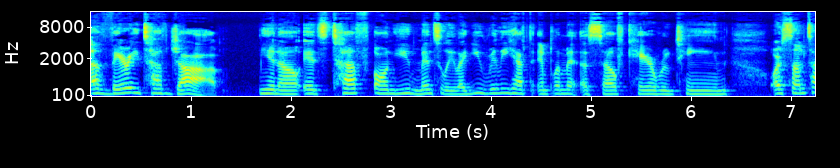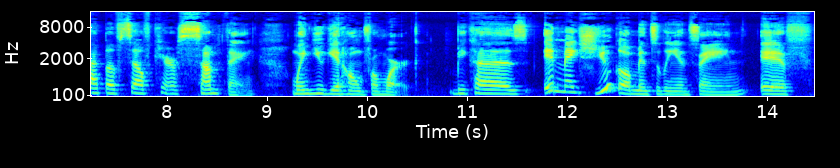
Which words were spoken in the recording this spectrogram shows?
a very tough job. You know, it's tough on you mentally. Like you really have to implement a self-care routine or some type of self-care something when you get home from work because it makes you go mentally insane if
